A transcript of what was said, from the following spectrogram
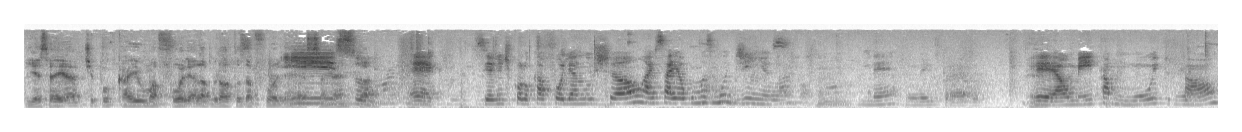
E essa aí é tipo, caiu uma folha, ela brota da folha, Isso, essa, né? Tá. é. Se a gente colocar a folha no chão, aí sai algumas mudinhas, né? É, aumenta muito e tal.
